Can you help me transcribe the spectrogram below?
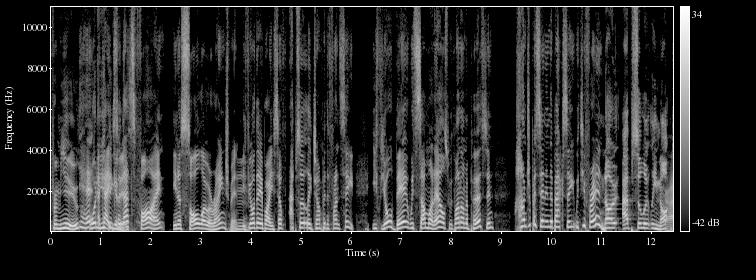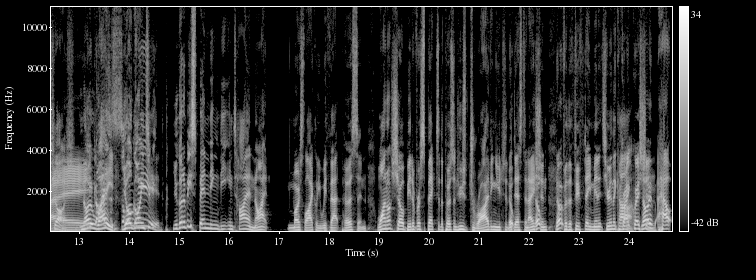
from you. Yeah. what do you okay, think so of this? that's fine in a solo arrangement. If hmm. you're there by yourself, absolutely jump in the front seat. If you're there with someone else, with one on a person, 100% in the back seat with your friend. No, absolutely not, Right. Josh. No way. so you're going weird. to you're going to be spending the entire night most likely with that person. Why not show a bit of respect to the person who's driving you to the destination Nope. Nope. for the 15 minutes you're in the car? Great question. No, how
